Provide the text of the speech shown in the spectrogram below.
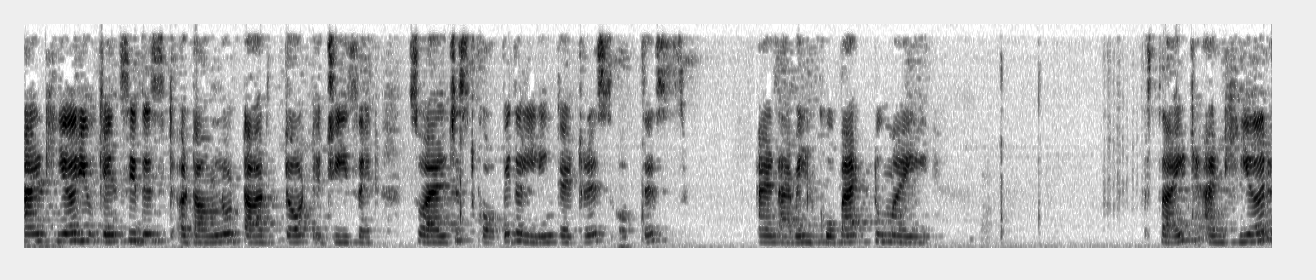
and here you can see this uh, download tar.gz so I'll just copy the link address of this and I will go back to my site. And here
